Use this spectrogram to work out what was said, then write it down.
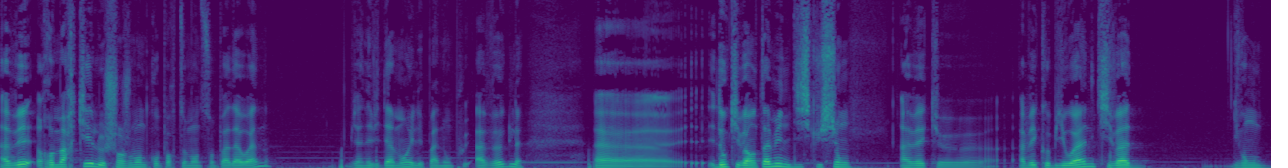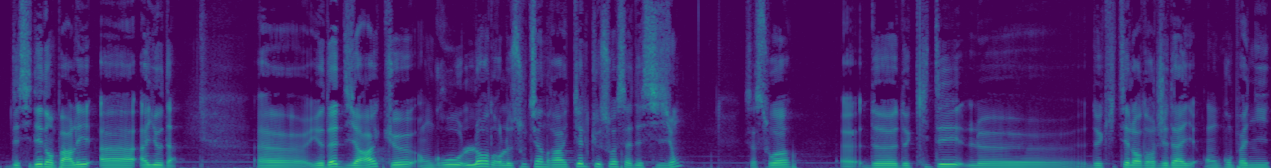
avait remarqué le changement de comportement de son padawan. Bien évidemment, il n'est pas non plus aveugle. Euh, et donc il va entamer une discussion avec, euh, avec Obi-Wan qui va... Ils vont décider d'en parler à, Yoda. Euh, Yoda dira que, en gros, l'ordre le soutiendra quelle que soit sa décision, que ce soit de, de quitter de quitter l'ordre Jedi en compagnie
